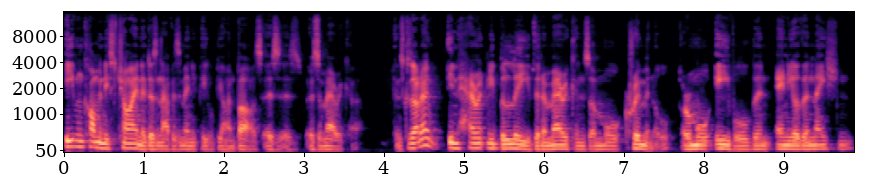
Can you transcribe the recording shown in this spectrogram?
Even communist China doesn't have as many people behind bars as, as, as America. Because I don't inherently believe that Americans are more criminal or more evil than any other nation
